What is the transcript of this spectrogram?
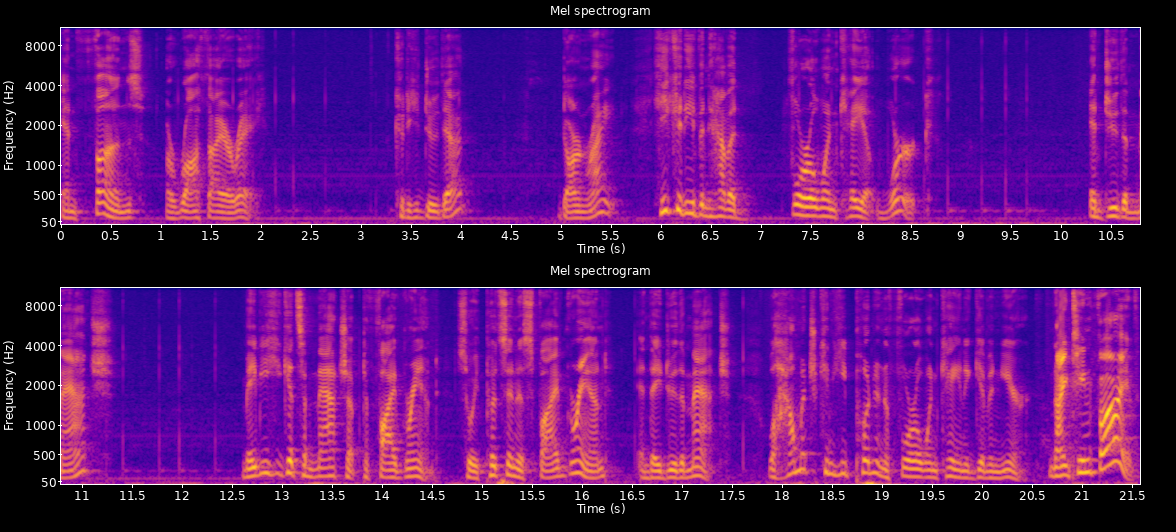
and funds a Roth IRA. Could he do that? Darn right. He could even have a 401k at work and do the match. Maybe he gets a match up to five grand. So he puts in his five grand and they do the match. Well, how much can he put in a 401k in a given year? 19.5.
